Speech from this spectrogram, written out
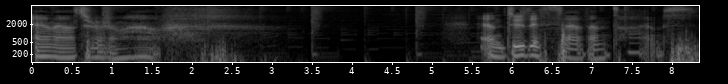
And out through the mouth. And do this seven times.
